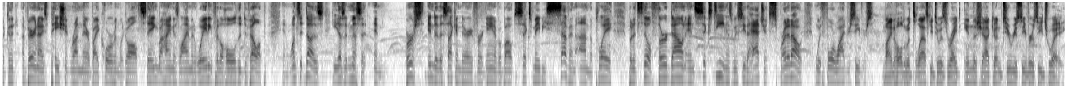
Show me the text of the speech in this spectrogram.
A good, a very nice patient run there by Corbin Legault, staying behind his lineman, waiting for the hole to develop. And once it does, he doesn't miss it and bursts into the secondary for a gain of about six, maybe seven on the play. But it's still third down and 16 as we see the Hatchets spread it out with four wide receivers. Meinhold with Tulaski to his right in the shotgun, two receivers each way.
